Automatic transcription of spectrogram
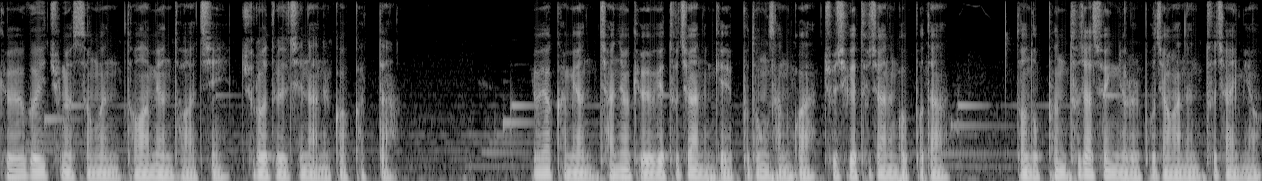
교육의 중요성은 더하면 더하지 줄어들진 않을 것 같다. 요약하면 자녀 교육에 투자하는 게 부동산과 주식에 투자하는 것보다 더 높은 투자 수익률을 보장하는 투자이며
